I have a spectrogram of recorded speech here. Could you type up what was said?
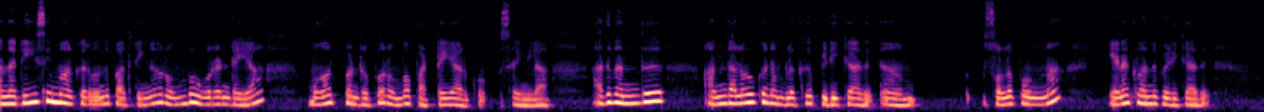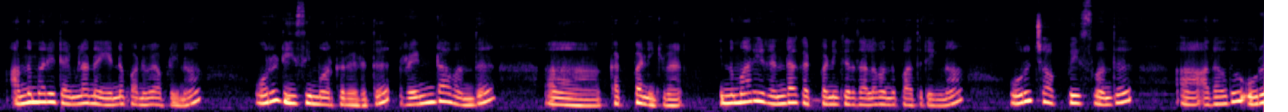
அந்த டிசி மார்க்கர் வந்து பார்த்துட்டிங்கன்னா ரொம்ப உருண்டையாக மார்க் பண்ணுறப்போ ரொம்ப பட்டையாக இருக்கும். சரிங்களா? அது வந்து அந்த அளவுக்கு நம்மளுக்கு பிடிக்காது. சொல்ல போகணுன்னா எனக்கு வந்து பிடிக்காது. அந்த மாதிரி டைமில் நான் என்ன பண்ணுவேன் அப்படின்னா ஒரு டிசி மார்க்கர் எடுத்து ரெண்டாக வந்து கட் பண்ணிக்குவேன். இந்த மாதிரி ரெண்டாக கட் பண்ணிக்கிறதால வந்து பார்த்துட்டிங்கன்னா ஒரு சாக் பீஸ் வந்து அதாவது ஒரு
